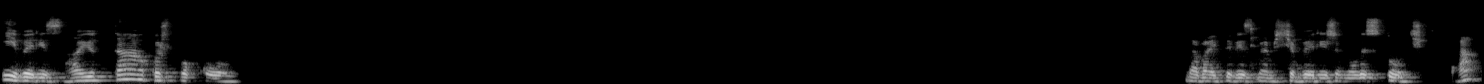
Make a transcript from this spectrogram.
І вирізаю також по колу. Давайте візьмемо ще виріжемо листочки, так?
